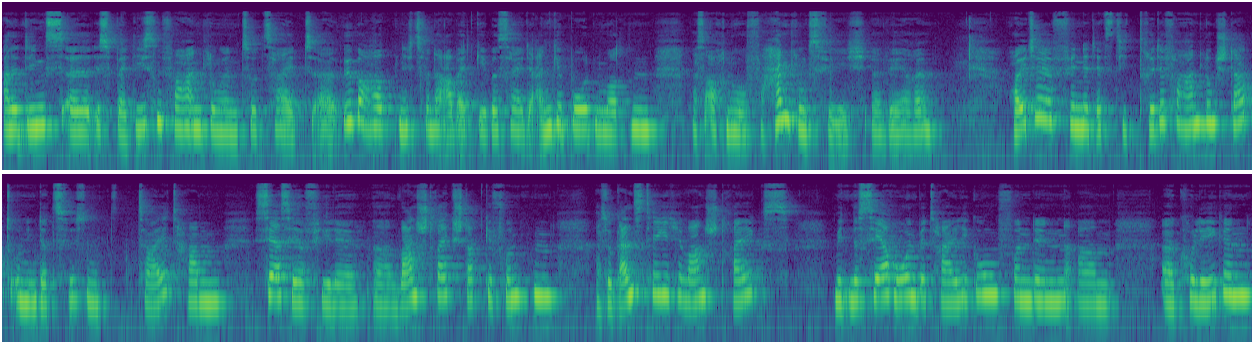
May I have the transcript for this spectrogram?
Allerdings äh, ist bei diesen Verhandlungen zurzeit äh, überhaupt nichts von der Arbeitgeberseite angeboten worden, was auch nur verhandlungsfähig äh, wäre. Heute findet jetzt die dritte Verhandlung statt und in der Zwischenzeit haben sehr, sehr viele Warnstreiks stattgefunden, also ganztägige Warnstreiks mit einer sehr hohen Beteiligung von den ähm, äh, Kollegen,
